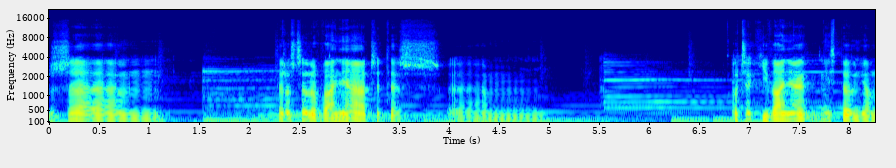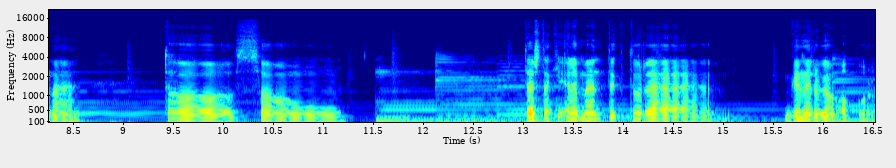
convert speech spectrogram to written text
że te rozczarowania, czy też um, oczekiwania niespełnione, to są też takie elementy, które generują opór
